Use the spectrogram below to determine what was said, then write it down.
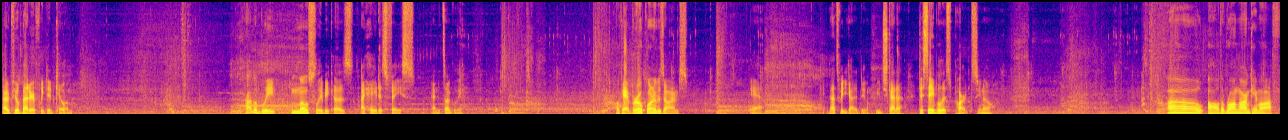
I would feel better if we did kill him. Probably mostly because I hate his face and it's ugly. Okay, I broke one of his arms. Yeah. Okay, that's what you gotta do. You just gotta disable his parts, you know? Oh! Oh, the wrong arm came off.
